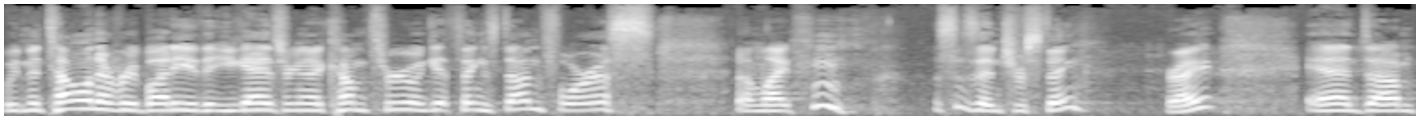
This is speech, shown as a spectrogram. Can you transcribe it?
We've been telling everybody that you guys are going to come through and get things done for us. And I'm like, hmm, this is interesting, right? And, um,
